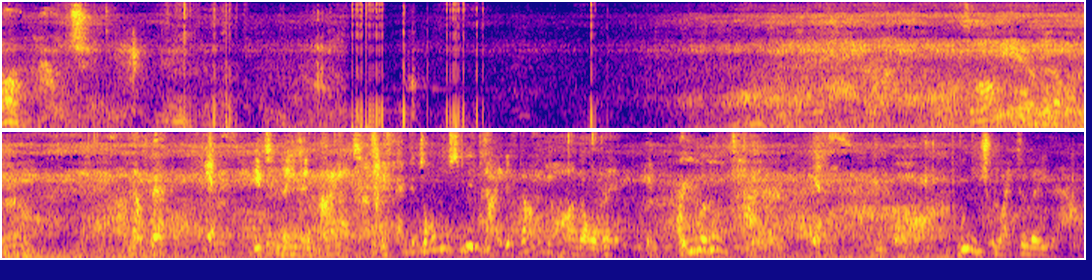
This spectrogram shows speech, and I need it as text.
Oh, ouch. Now. Yes. It's late at night. In fact, it's almost midnight, if not beyond already. Are you a little tired? Yes. Wouldn't you like to lay down?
